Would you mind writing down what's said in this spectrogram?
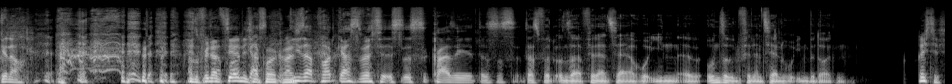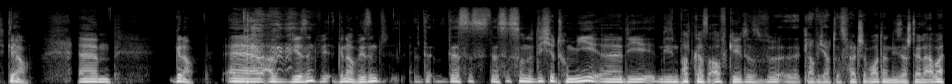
Genau. Also finanziell nicht Podcast, erfolgreich. Dieser Podcast wird, ist, ist quasi, das ist, das wird unser finanzieller Ruin, äh, unseren finanziellen Ruin bedeuten. Richtig, genau. Ähm, genau. Äh, also wir sind, wir- genau, wir sind, das ist, das ist so eine Dichotomie, äh, die in diesem Podcast aufgeht. Das ist, äh, glaube ich, auch das falsche Wort an dieser Stelle. Aber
